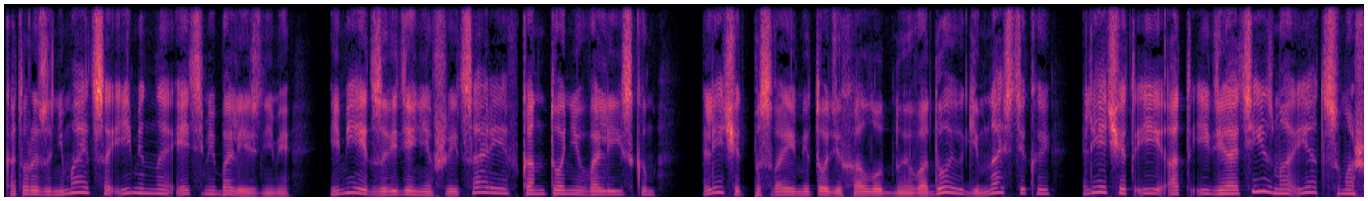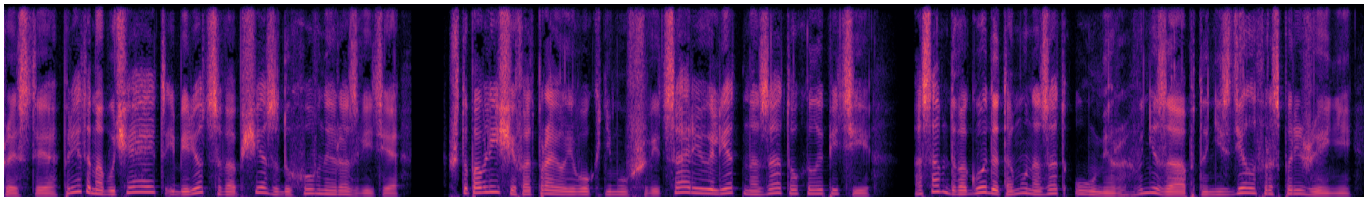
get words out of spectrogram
который занимается именно этими болезнями — имеет заведение в Швейцарии, в кантоне Валийском, лечит по своей методе холодную водой, гимнастикой, лечит и от идиотизма, и от сумасшествия, при этом обучает и берется вообще за духовное развитие, что Павлищев отправил его к нему в Швейцарию лет назад около пяти, а сам два года тому назад умер, внезапно, не сделав распоряжений –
